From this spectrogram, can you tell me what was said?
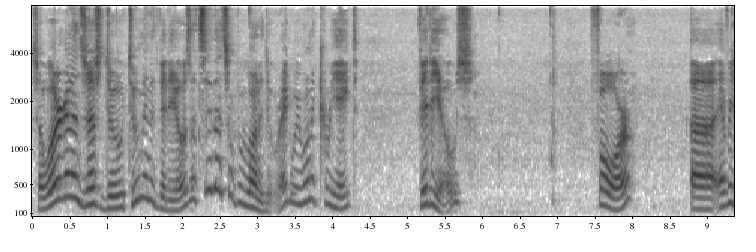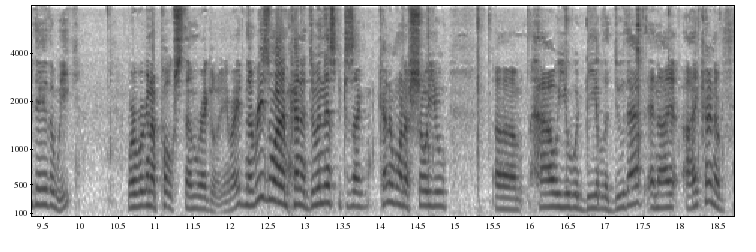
So we're gonna just do two minute videos. Let's say that's what we want to do, right? We want to create videos for uh, every day of the week where we're going to post them regularly, right? And the reason why I'm kind of doing this because I kind of want to show you um, how you would be able to do that. And I, I kind of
